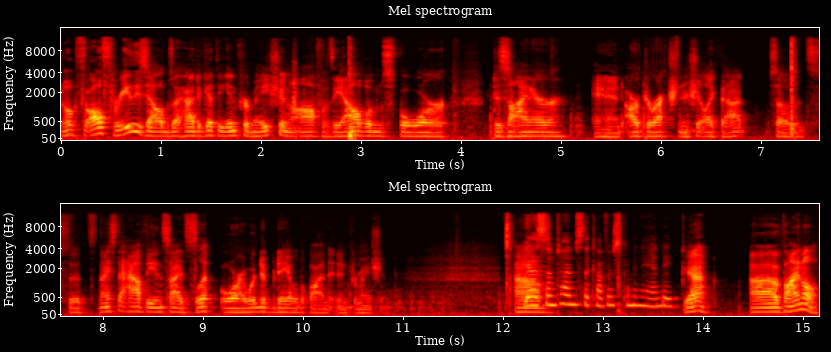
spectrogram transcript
No, th- all three of these albums I had to get the information off of the albums for designer and art direction and shit like that. So it's it's nice to have the inside slip, or I wouldn't have been able to find that information. yeah, Um, sometimes the covers come in handy. yeah. Uh, vinyl,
